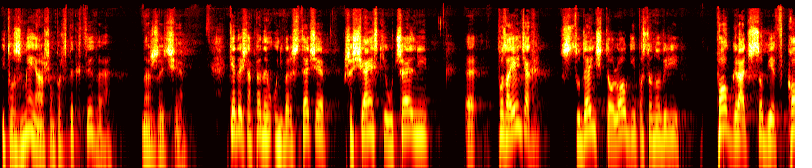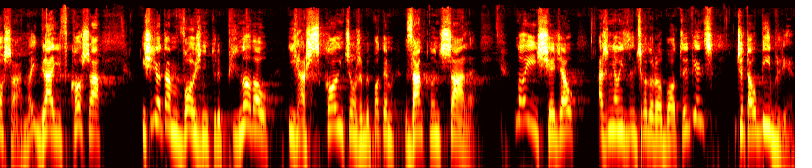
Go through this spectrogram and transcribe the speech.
I to zmienia naszą perspektywę na życie. Kiedyś na pewnym uniwersytecie chrześcijańskiej uczelni, e, po zajęciach studenci teologii postanowili pograć sobie w kosza. No i grali w kosza i siedział tam woźnik, który pilnował ich aż skończą, żeby potem zamknąć salę. No i siedział, aż nie miał nic do roboty, więc czytał Biblię.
